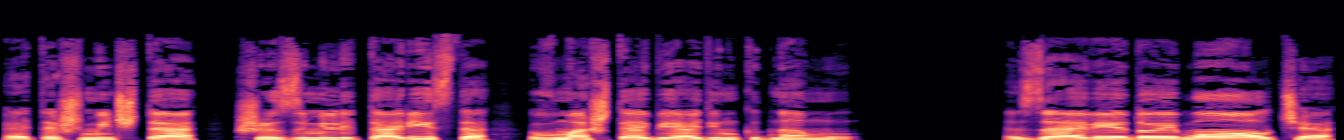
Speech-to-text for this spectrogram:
Это ж мечта шизомилитариста в масштабе один к одному. «Завидуй молча!»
